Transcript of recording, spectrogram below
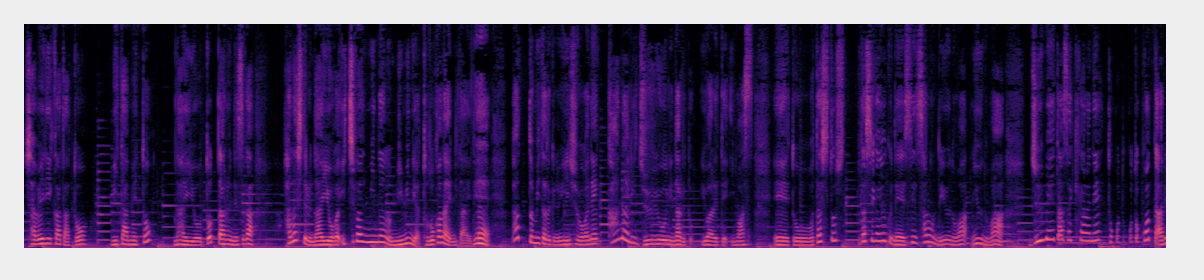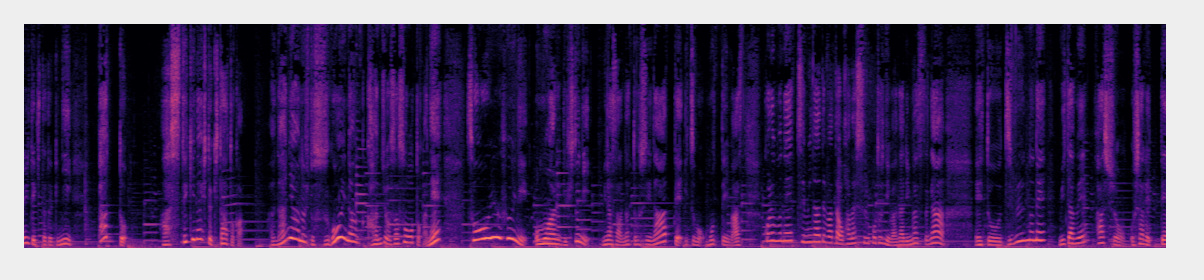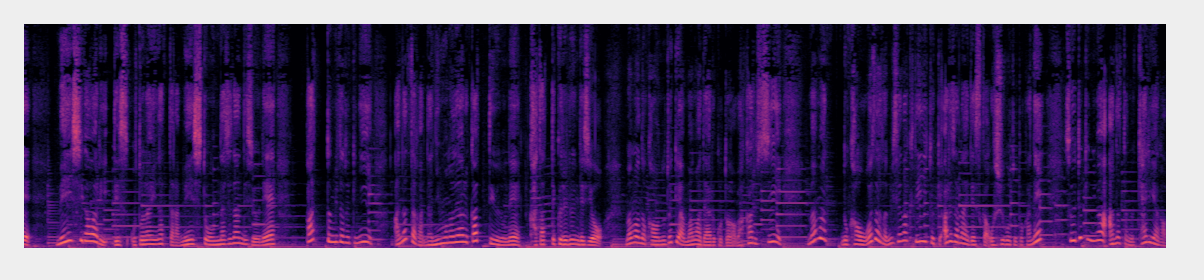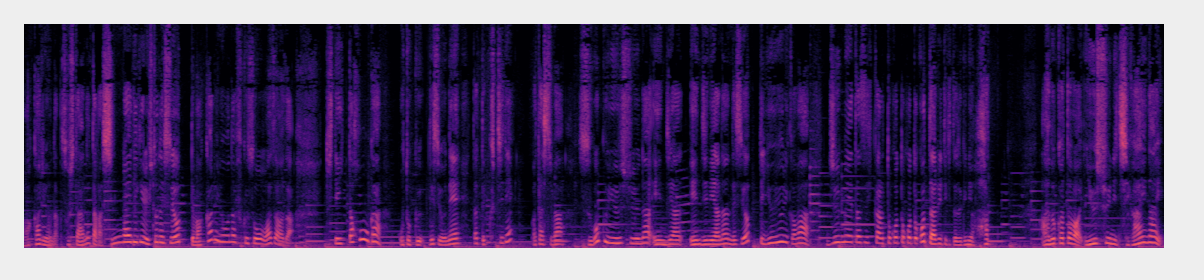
喋り方と見た目と内容とってあるんですが、話してる内容が一番みんなの耳には届かないみたいで、パッと見た時の印象がね、かなり重要になると言われています。えっ、ー、と、私と、私がよくね、サロンで言うのは、言うのは、10メーター先からね、トコトコトコって歩いてきた時に、パッと、あ、素敵な人来たとか、何あの人すごいなんか感じ良さそうとかね。そういう風に思われる人に皆さんなってほしいなっていつも思っています。これもねセミナーでまたお話しすることにはなりますが、えっと、自分のね見た目ファッションおしゃれって名刺代わりです。大人になったら名刺と同じなんですよね。パッと見た時にあなたが何者であるかっていうのをね語ってくれるんですよ。ママの顔の時はママであることがわかるしママの顔をわざわざ見せなくていい時あるじゃないですか。お仕事とかね。そういう時にはあなたのキャリアがわかるようなそしてあなたが信頼できる人ですよってわかるような服装をわざわざ着ていった方がお得ですよね。だって口で私はすごく優秀なエンジエンジニアなんですよっていうよりかは10メーター先からトコトコトコって歩いてきた時にはっあの方は優秀に違いないっ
